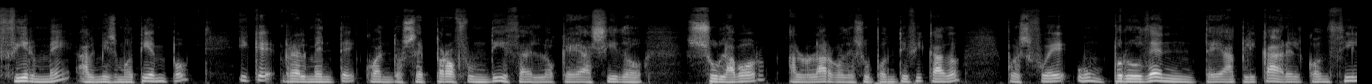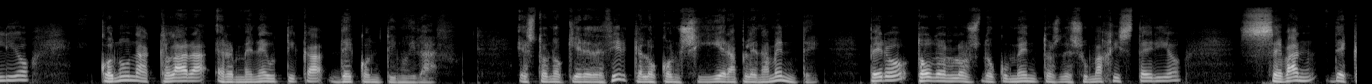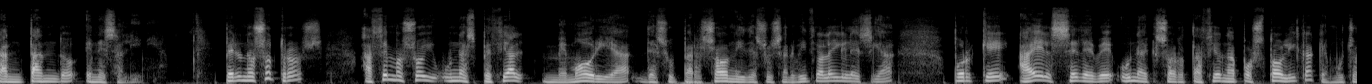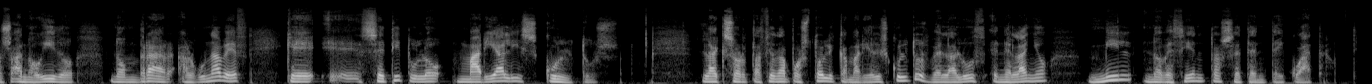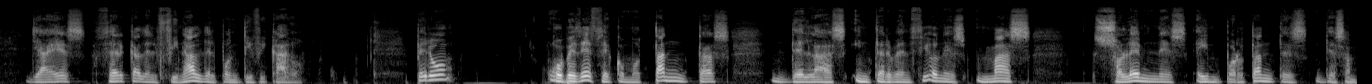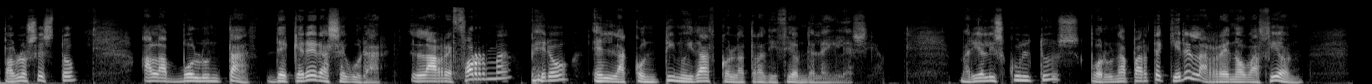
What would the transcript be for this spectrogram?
firme al mismo tiempo y que realmente cuando se profundiza en lo que ha sido su labor a lo largo de su pontificado, pues fue un prudente aplicar el concilio con una clara hermenéutica de continuidad. Esto no quiere decir que lo consiguiera plenamente, pero todos los documentos de su magisterio se van decantando en esa línea Pero nosotros hacemos hoy una especial memoria de su persona y de su servicio a la Iglesia porque a él se debe una exhortación apostólica que muchos han oído nombrar alguna vez, que eh, se tituló Marialis Cultus. La exhortación apostólica Marialis Cultus ve la luz en el año 1974. Ya es cerca del final del pontificado. Pero obedece, como tantas de las intervenciones más solemnes e importantes de San Pablo VI a la voluntad de querer asegurar la reforma, pero en la continuidad con la tradición de la Iglesia. María Cultus, por una parte, quiere la renovación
